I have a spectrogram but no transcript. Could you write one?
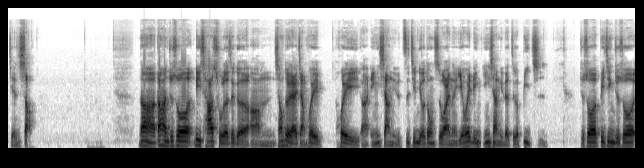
减少。那当然就说利差除了这个嗯相对来讲会会啊影响你的资金流动之外呢，也会影影响你的这个币值。就说毕竟就说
